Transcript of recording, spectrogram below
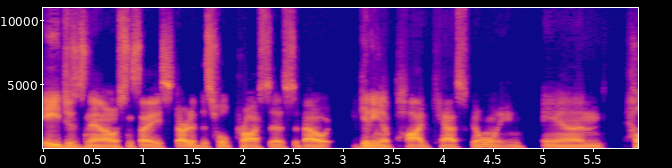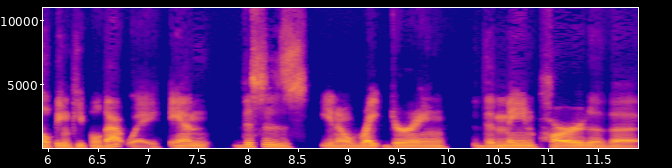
ages now since I started this whole process about getting a podcast going. And helping people that way. And this is, you know, right during the main part of the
